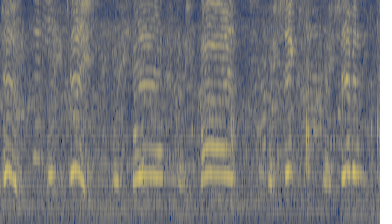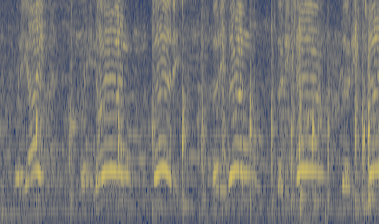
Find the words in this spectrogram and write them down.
22, 23, 24, 25, 26, 27, 28, 29, 30, 31, 32, 33,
